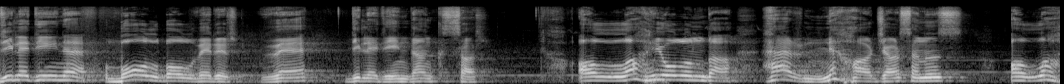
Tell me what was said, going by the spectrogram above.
dilediğine bol bol verir ve dilediğinden kısar. Allah yolunda her ne harcarsanız Allah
